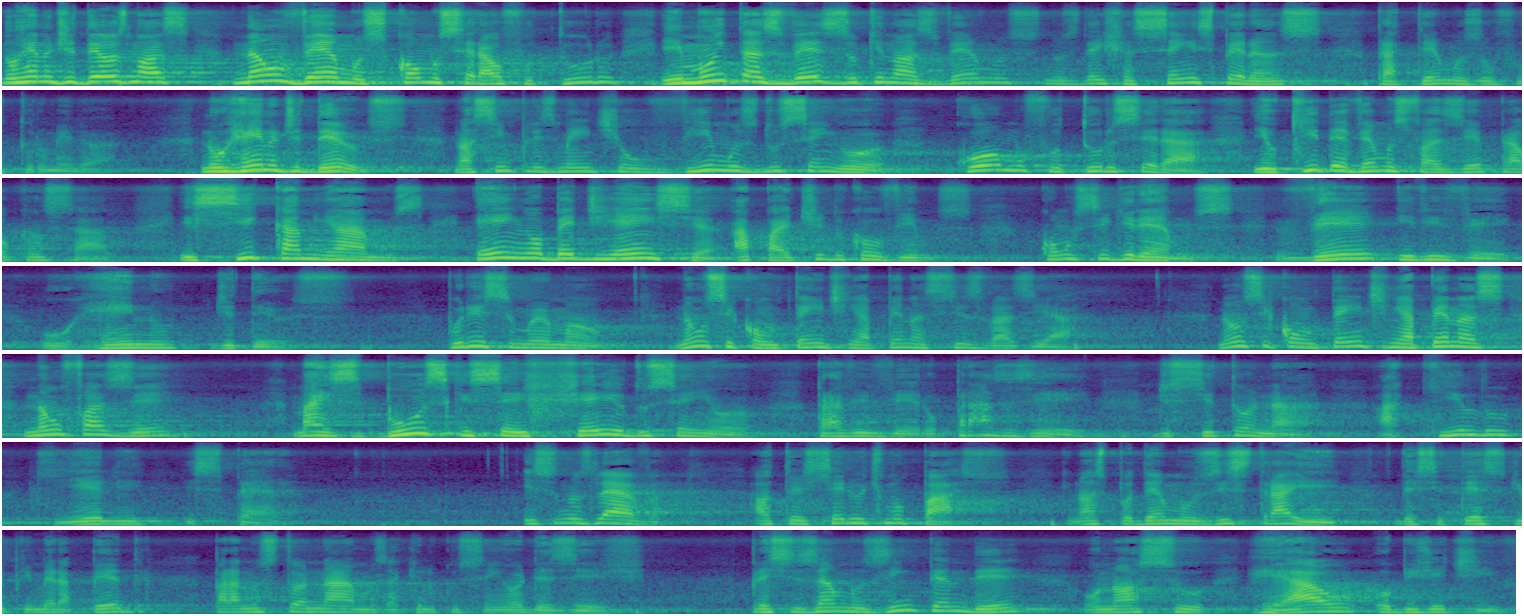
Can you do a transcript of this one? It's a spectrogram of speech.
No reino de Deus, nós não vemos como será o futuro, e muitas vezes o que nós vemos nos deixa sem esperança para termos um futuro melhor. No reino de Deus, nós simplesmente ouvimos do Senhor como o futuro será e o que devemos fazer para alcançá-lo. E se caminharmos em obediência a partir do que ouvimos, conseguiremos ver e viver o reino de Deus. Por isso, meu irmão, não se contente em apenas se esvaziar, não se contente em apenas não fazer, mas busque ser cheio do Senhor para viver o prazer de se tornar aquilo que Ele espera. Isso nos leva ao terceiro e último passo, que nós podemos extrair desse texto de 1 Pedro para nos tornarmos aquilo que o Senhor deseja. precisamos entender o nosso real objetivo.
